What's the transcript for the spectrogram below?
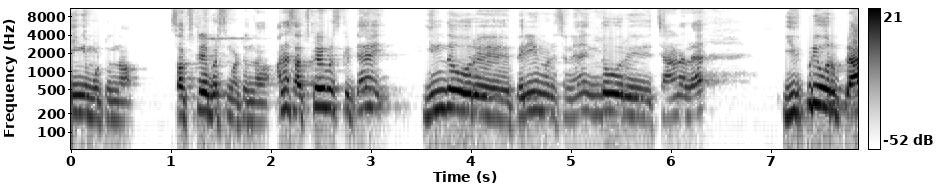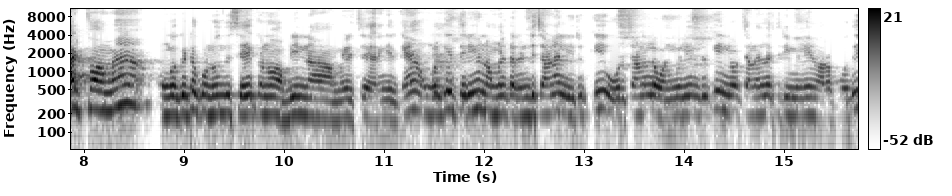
நீங்கள் மட்டும்தான். சப்ஸ்கிரைபர்ஸ் மட்டும்தான். ஆனால் சப்ஸ்கிரைபர்ஸ் கிட்ட இந்த ஒரு பெரிய மனுஷனை இந்த ஒரு சேனலை இப்படி ஒரு பிளாட்ஃபார்மை உங்ககிட்ட கொண்டு வந்து சேர்க்கணும் அப்படின்னு நான் முயற்சி இறங்கியிருக்கேன். உங்களுக்கே தெரியும் நம்மள்ட்ட ரெண்டு சேனல் இருக்கு. ஒரு சேனல்ல ஒன் மில்லியன் இருக்கு இன்னொரு சேனல்ல த்ரீ மில்லியன் வரப்போகுது.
